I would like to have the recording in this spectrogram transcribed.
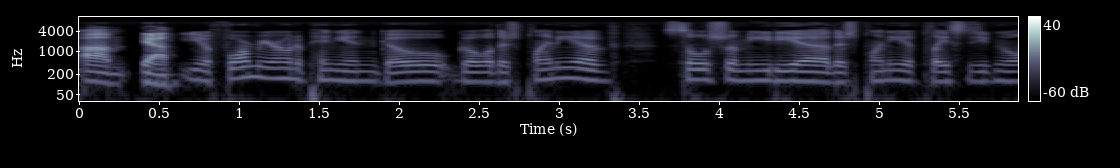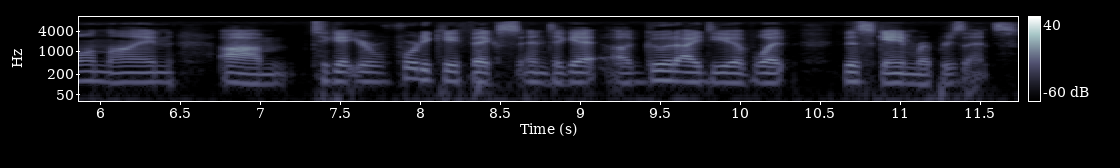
Um, yeah. You know, form your own opinion. Go go. Well, there's plenty of social media. There's plenty of places you can go online um, to get your 40k fix and to get a good idea of what this game represents.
